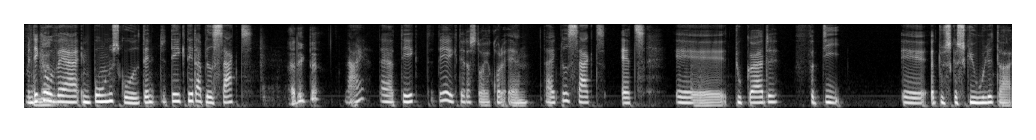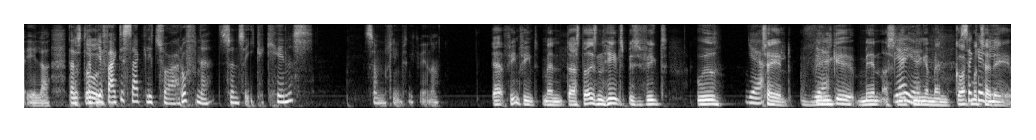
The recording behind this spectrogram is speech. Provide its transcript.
men det kan jo være en bonusgode. Den, det er ikke det, der er blevet sagt. Er det ikke det? Nej, der er, det, er ikke, det er ikke det, der står i Koran. Der er ikke blevet sagt, at øh, du gør det, fordi øh, at du skal skjule dig, eller der, Der står- der bliver faktisk sagt lidt tuarufne, sådan så I kan kendes som muslimske kvinder. Ja, fint, fint. Men der er stadig sådan helt specifikt udtalt, Ja. hvilke mænd og slægtninge man godt Så må tage vi, det af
